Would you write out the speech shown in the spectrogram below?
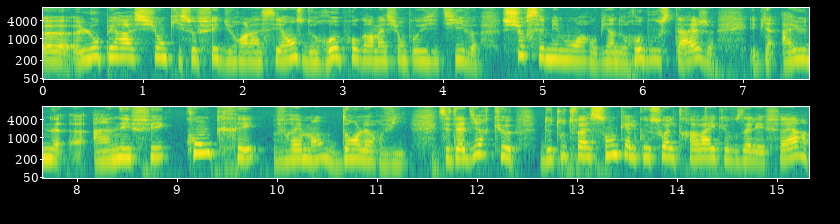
euh, l'opération qui se fait durant la séance de reprogrammation positive sur ces mémoires ou bien de reboostage eh bien, a, a un effet concret vraiment dans leur vie. C'est-à-dire que de toute façon, quel que soit le travail que vous allez faire,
